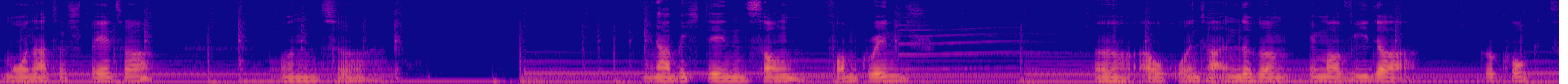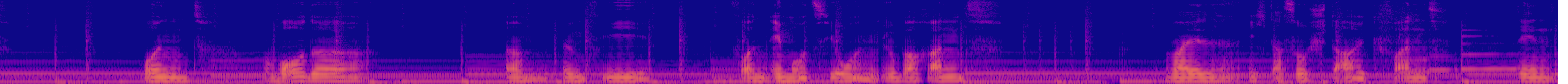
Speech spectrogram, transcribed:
Monate später. Und äh, habe ich den Song vom Grinch äh, auch unter anderem immer wieder geguckt und wurde ähm, irgendwie von Emotionen überrannt weil ich das so stark fand, den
